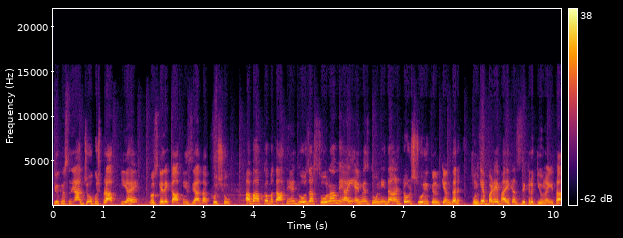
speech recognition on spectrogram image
क्योंकि उसने आज जो कुछ प्राप्त किया है, मैं उसके लिए काफ़ी ज़्यादा खुश हूँ। अब आपको बताते हैं 2016 में आई M S Dhoni the untold story film के अंदर, उनके बड़े भाई का ज़िक्र क्यों नहीं था?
